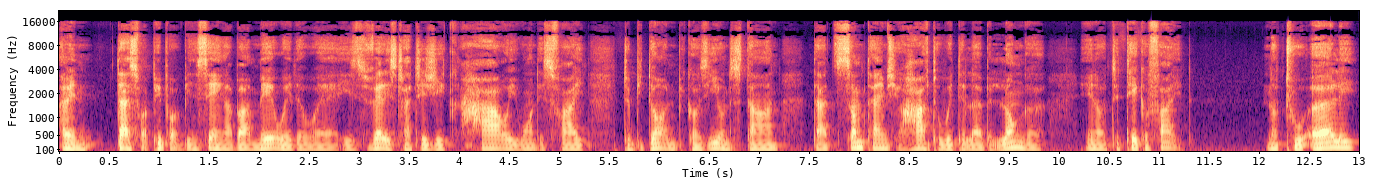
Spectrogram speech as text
I mean, that's what people have been saying about Mayweather, where he's very strategic how he wants his fight to be done because he understands that sometimes you have to wait a little bit longer, you know, to take a fight. Not too early,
